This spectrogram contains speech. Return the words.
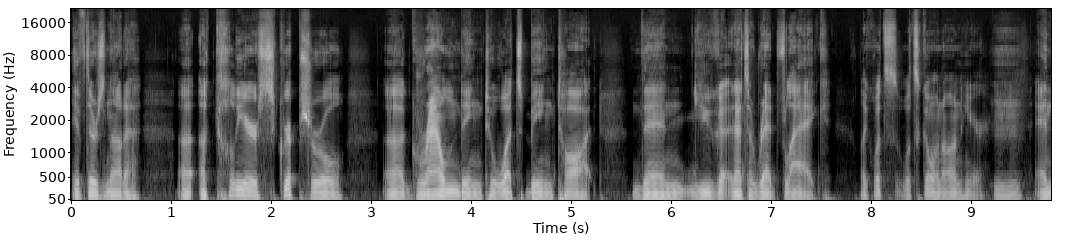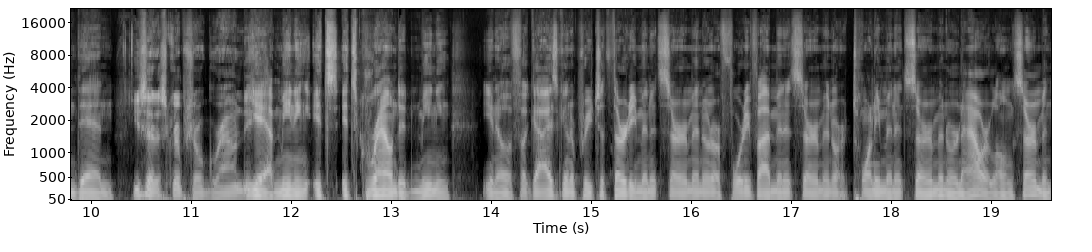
if there's not a a, a clear scriptural uh, grounding to what's being taught, then you got, that's a red flag. Like what's what's going on here? Mm-hmm. And then You said a scriptural grounding. yeah, meaning it's it's grounded. Meaning you know if a guy's going to preach a thirty minute sermon or a forty five minute sermon or a twenty minute sermon or an hour long sermon,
